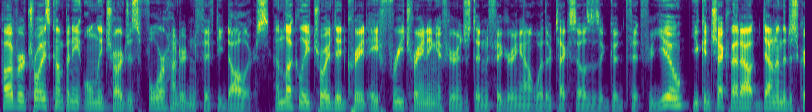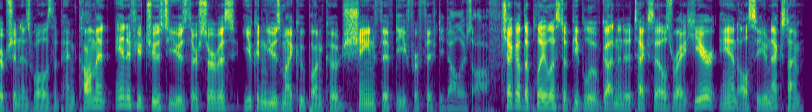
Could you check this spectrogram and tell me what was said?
However, Troy's company only charges $450. And luckily, Troy did create a free training if you're interested in figuring out whether tech sales is a good fit for you. You can check that out down in the description as well as the pinned comment. And if you choose to use their service, you can use my coupon code SHANE50 for $50 off. Check out the playlist of people who have gotten into tech sales right here, and I'll see you next time.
